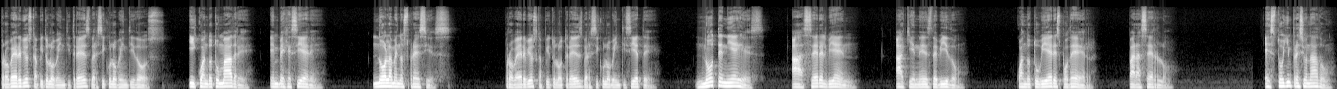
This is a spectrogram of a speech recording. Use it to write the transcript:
Proverbios capítulo 23, versículo 22. Y cuando tu madre envejeciere, no la menosprecies Proverbios capítulo 3, versículo 27. No te niegues a hacer el bien a quien es debido, cuando tuvieres poder para hacerlo. Estoy impresionado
